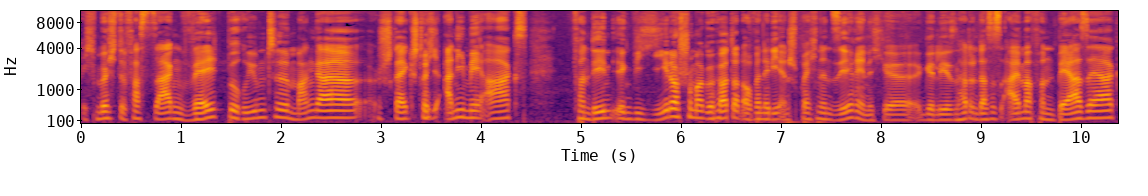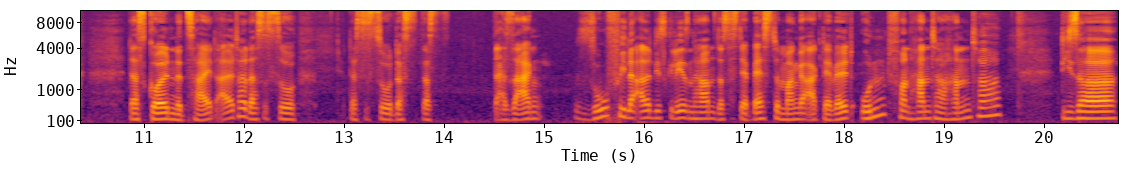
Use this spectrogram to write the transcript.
ich, möchte fast sagen, weltberühmte Manga-Anime-Arcs, von denen irgendwie jeder schon mal gehört hat, auch wenn er die entsprechenden Serien nicht ge gelesen hat. Und das ist einmal von Berserk, das goldene Zeitalter. Das ist so, das ist so, das, das, da sagen so viele alle, die es gelesen haben, das ist der beste Manga-Arc der Welt. Und von Hunter Hunter, dieser,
